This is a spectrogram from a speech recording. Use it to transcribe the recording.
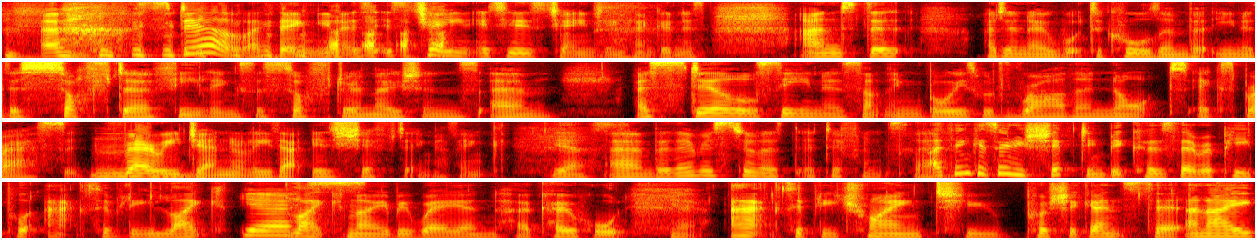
uh, still, I think you know, it's, it's changing. It is changing, thank goodness. And the I don't know what to call them, but you know, the softer feelings, the softer emotions, um, are still seen as something boys would rather not express. Mm. Very generally, that is shifting, I think. Yes, um, but there is still a, a, difference there. I think it's only shifting because there are people actively, like yes. like Niobe Way and her cohort, yeah. actively trying to push against it. And I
